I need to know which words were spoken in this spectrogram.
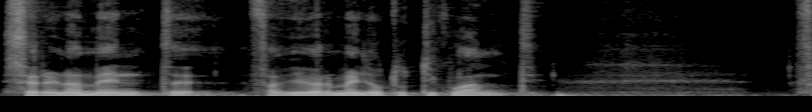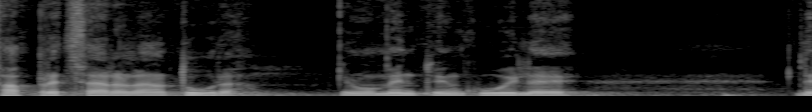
serenamente fa vivere meglio tutti quanti, fa apprezzare la natura nel momento in cui le, le,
